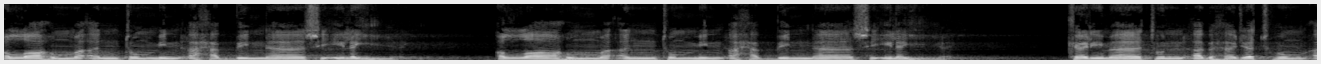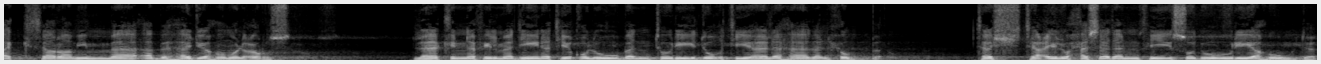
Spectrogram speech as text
اللهم أنتم من أحب الناس إلي اللهم أنتم من أحب الناس إلي. كلمات أبهجتهم أكثر مما أبهجهم العرس. لكن في المدينة قلوبا تريد اغتيال هذا الحب. تشتعل حسدا في صدور يهود.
